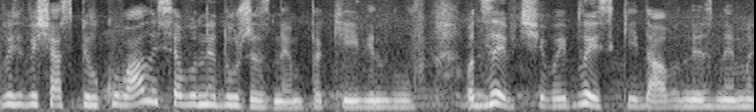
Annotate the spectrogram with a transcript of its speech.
весь час спілкувалися. Вони дуже з ним такий. Він був отзивчивий, близький. Да, вони з ними.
